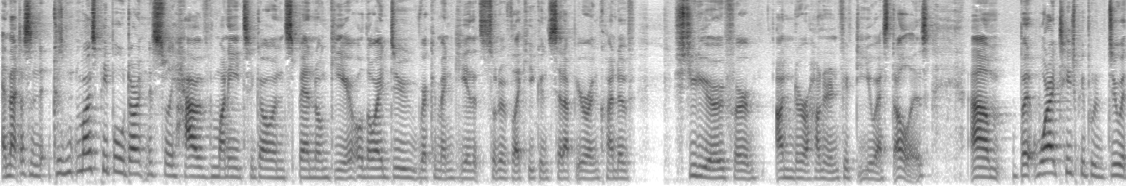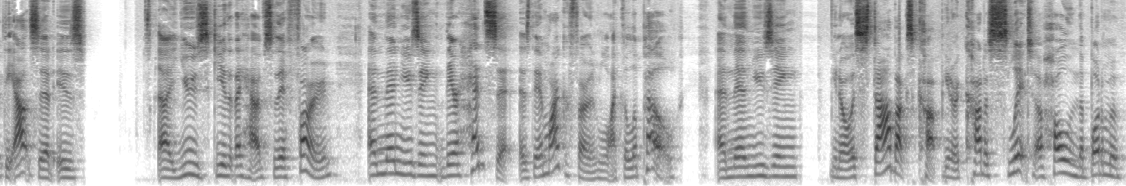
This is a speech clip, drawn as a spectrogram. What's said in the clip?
and that doesn't, because most people don't necessarily have money to go and spend on gear, although I do recommend gear that's sort of like you can set up your own kind of studio for under 150 US dollars. Um, but what I teach people to do at the outset is uh, use gear that they have, so their phone, and then using their headset as their microphone, like a lapel, and then using you know a Starbucks cup, you know, cut a slit, a hole in the bottom of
